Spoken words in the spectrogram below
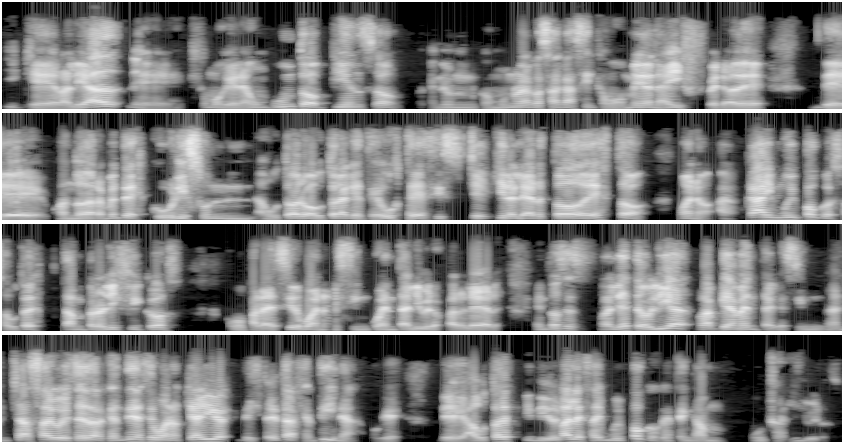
y que en realidad eh, es como que en algún punto pienso en un, como una cosa casi como medio naif, pero de, de cuando de repente descubrís un autor o autora que te guste y decís, che, quiero leer todo de esto. Bueno, acá hay muy pocos autores tan prolíficos como para decir, bueno, hay 50 libros para leer. Entonces, en realidad te obliga rápidamente a que si enganchás algo de historieta argentina, decir, bueno, ¿qué hay de historieta argentina? Porque de autores individuales hay muy pocos que tengan muchos libros.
